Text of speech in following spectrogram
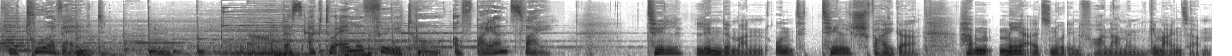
Kulturwelt. Das aktuelle Feuilleton auf Bayern 2. Till Lindemann und Till Schweiger haben mehr als nur den Vornamen gemeinsam.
